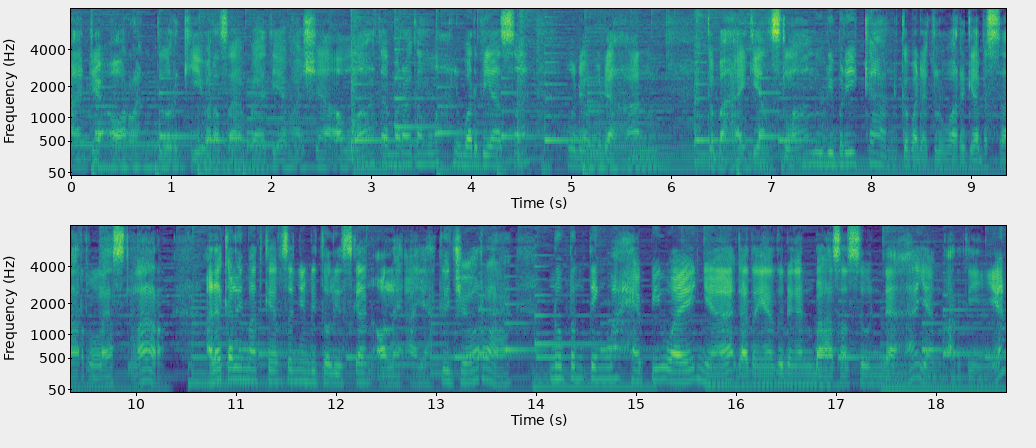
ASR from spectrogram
ada orang Turki para sahabat. Ya Masya Allah tabarakallah luar biasa. Mudah-mudahan kebahagiaan selalu diberikan kepada keluarga besar Leslar. Ada kalimat caption yang dituliskan oleh Ayah Kejora nu penting mah happy way-nya katanya itu dengan bahasa Sunda yang artinya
